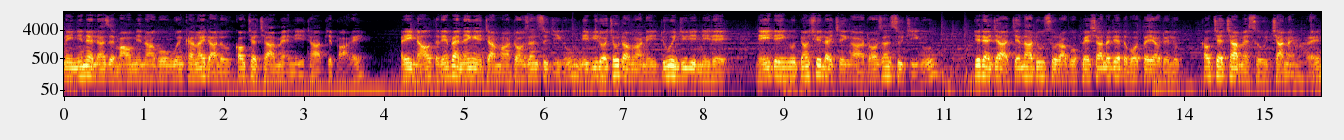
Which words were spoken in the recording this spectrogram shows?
နှိမ်နှင်းတဲ့လမ်းစဉ်မအောင်မြင်တာကိုဝန်ခံလိုက်တာလို့ကောက်ချက်ချမဲ့အနေအထားဖြစ်ပါတယ်။ အဲဒီနောက်သတင်းပတ်နိုင်ငံခြားမှာဒေါ်ဆန်းစုကြည်ကိုနေပြည်တော်ချုပ်တောင်ကနေဒူးဝင်ကြီးတွေနေတဲ့နေအိမ်တိန်ကိုပြောင်းရွှေ့လိုက်ခြင်းကဒေါ်ဆန်းစုကြည်ကိုပြည်ထန်ကြကျင်းသားတူးဆိုတာကိုဖယ်ရှားလိုက်တဲ့သဘောတက်ရောက်တယ်လို့ကောက်ချက်ချမယ်ဆိုချနိုင်ပါတယ်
